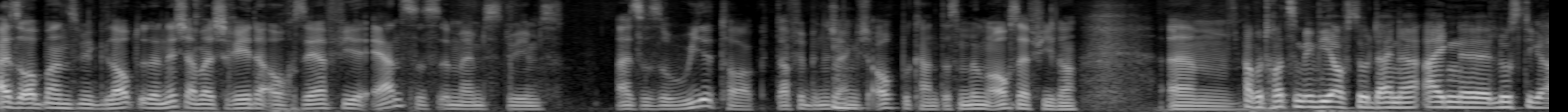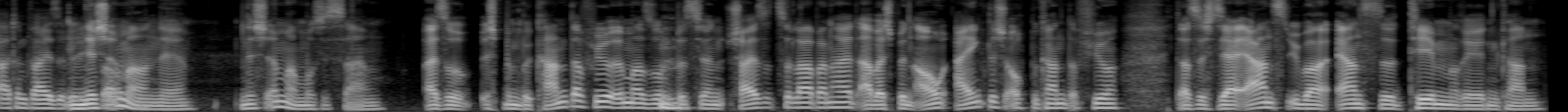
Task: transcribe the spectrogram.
Also ob man es mir glaubt oder nicht, aber ich rede auch sehr viel Ernstes in meinen Streams. Also so Real Talk, dafür bin ich Mhm. eigentlich auch bekannt. Das mögen auch sehr viele. Ähm, Aber trotzdem irgendwie auf so deine eigene lustige Art und Weise. Nicht immer, nee. Nicht immer, muss ich sagen. Also ich bin bekannt dafür, immer so ein Mhm. bisschen Scheiße zu labern halt, aber ich bin auch, eigentlich auch bekannt dafür, dass ich sehr ernst über ernste Themen reden kann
